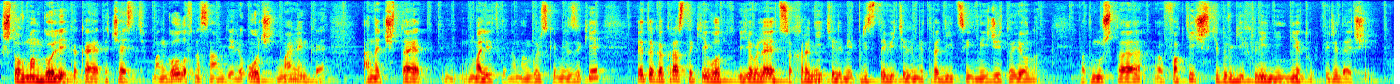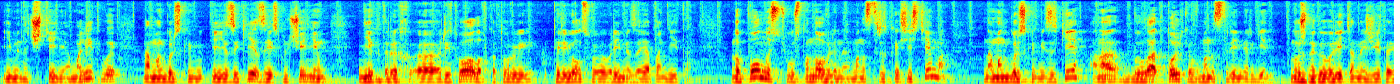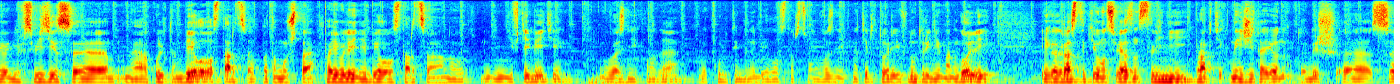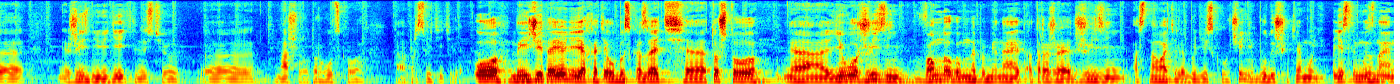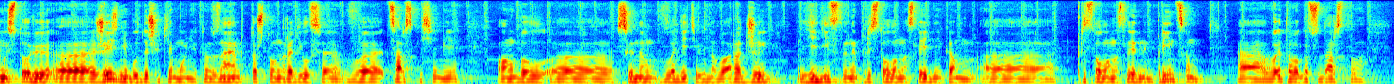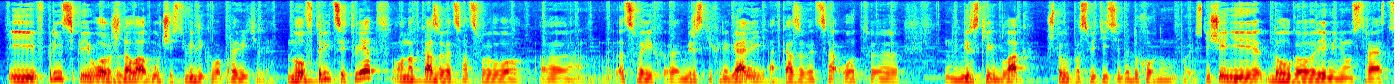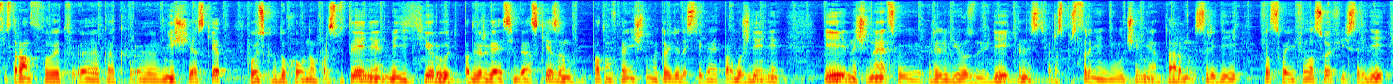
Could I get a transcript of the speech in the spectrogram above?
что в Монголии какая-то часть монголов, на самом деле очень маленькая, она читает молитвы на монгольском языке, это как раз таки вот являются хранителями, представителями традиции Мейджи Тойона. Потому что э, фактически других линий нету передачи именно чтения молитвы на монгольском языке, за исключением некоторых э, ритуалов, которые перевел в свое время Зая Пандита. Но полностью установленная монастырская система на монгольском языке, она была только в монастыре Мерген. Нужно говорить о Найджи Тайоне в связи с э, культом белого старца, потому что появление белого старца, оно не в Тибете возникло, да, культ именно белого старца, он возник на территории внутренней Монголии, и как раз таки он связан с линией практик Нейджи Тайона, то бишь э, с жизнью и деятельностью э, нашего тургутского э, просветителя. О Нейджи Тайоне я хотел бы сказать э, то, что его жизнь во многом напоминает, отражает жизнь основателя буддийского учения Будды Шакьямуни. Если мы знаем историю жизни Будды Шакьямуни, то знаем то, что он родился в царской семье. Он был э, сыном владетельного Раджи, единственным престолонаследником, э, престолонаследным принцем э, этого государства. И, в принципе, его ждала участь великого правителя. Но в 30 лет он отказывается от, своего, э, от своих э, мирских регалий, отказывается от э, мирских благ, чтобы посвятить себя духовному поиску. В течение долгого времени он странствует как нищий аскет в поисках духовного просветления, медитирует, подвергает себя аскезам, потом в конечном итоге достигает пробуждения и начинает свою религиозную деятельность, распространение учения антармы среди своей философии, среди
